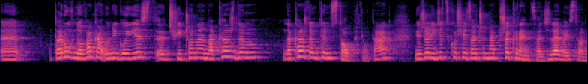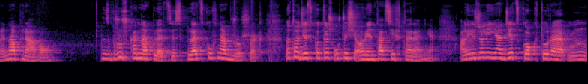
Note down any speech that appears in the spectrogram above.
e, ta równowaga u niego jest ćwiczona na każdym, na każdym tym stopniu, tak? Jeżeli dziecko się zaczyna przekręcać z lewej strony na prawą, z brzuszka na plecy, z plecków na brzuszek, no to dziecko też uczy się orientacji w terenie. Ale jeżeli ja dziecko, które mm,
